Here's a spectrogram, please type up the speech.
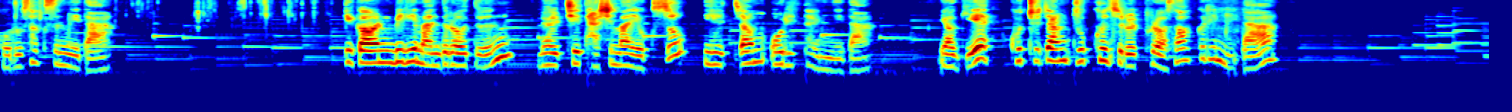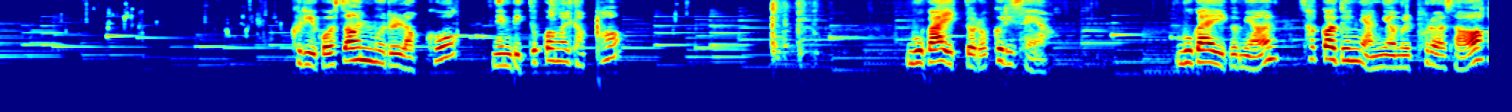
고루 섞습니다. 이건 미리 만들어 둔 멸치 다시마 육수 1.5리터입니다. 여기에 고추장 2큰술을 풀어서 끓입니다. 그리고 썬 물을 넣고 냄비 뚜껑을 덮어 무가 익도록 끓이세요. 무가 익으면 섞어둔 양념을 풀어서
